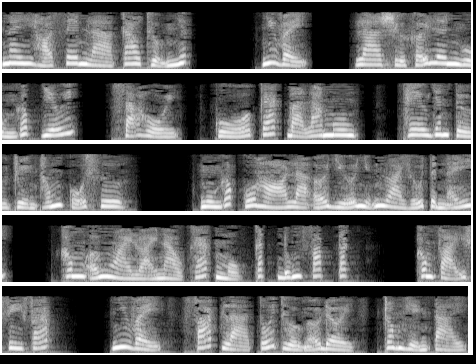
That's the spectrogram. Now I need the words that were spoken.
nay họ xem là cao thượng nhất. Như vậy là sự khởi lên nguồn gốc giới, xã hội của các bà la môn theo danh từ truyền thống cổ xưa. Nguồn gốc của họ là ở giữa những loài hữu tình ấy, không ở ngoài loại nào khác một cách đúng pháp tắc, không phải phi pháp. Như vậy, pháp là tối thượng ở đời, trong hiện tại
